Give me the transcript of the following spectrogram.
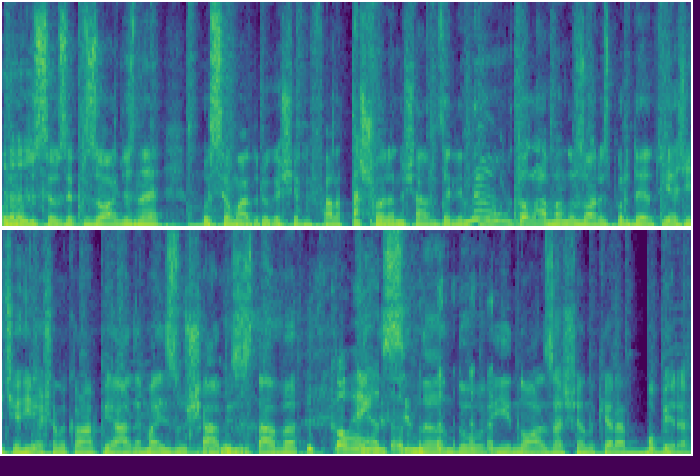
num dos seus episódios, né? O seu Madruga chega e fala: tá chorando, Chaves? Ele, não, tô lavando os olhos por dentro. E a gente ria achando que era uma piada, mas o Chaves estava Correto. ensinando e nós achando que era bobeira.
